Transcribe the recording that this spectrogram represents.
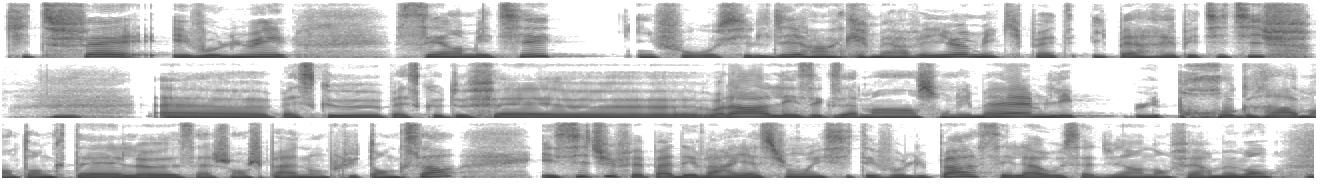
qui te fait évoluer. C'est un métier il faut aussi le dire, hein, qui est merveilleux, mais qui peut être hyper répétitif. Mm. Euh, parce que parce que de fait, euh, voilà, les examens sont les mêmes, les, les programmes en tant que tels, euh, ça change pas non plus tant que ça. Et si tu fais pas des variations et si t'évolues pas, c'est là où ça devient un enfermement. Mm.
